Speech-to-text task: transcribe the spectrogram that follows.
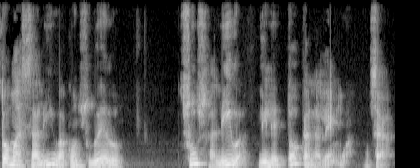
toma saliva con su dedo, su saliva, y le toca la lengua. O sea,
